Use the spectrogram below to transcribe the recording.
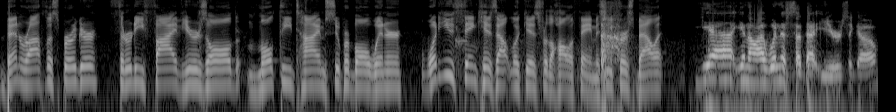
Ben Roethlisberger, 35 years old, multi-time Super Bowl winner. What do you think his outlook is for the Hall of Fame? Is he first ballot? Yeah, you know, I wouldn't have said that years ago.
